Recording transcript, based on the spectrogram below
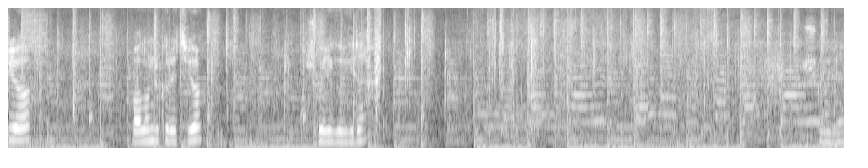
Şişiyor. Baloncuk üretiyor. Şöyle gölgede. Şöyle.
